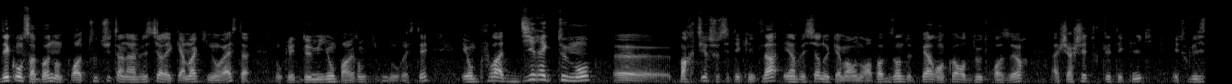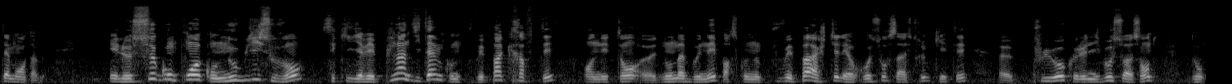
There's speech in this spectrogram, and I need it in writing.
Dès qu'on s'abonne, on pourra tout de suite aller investir les kamas qui nous restent, donc les 2 millions par exemple qui vont nous rester, et on pourra directement euh, partir sur ces techniques-là et investir nos kamas. On n'aura pas besoin de perdre encore 2-3 heures à chercher toutes les techniques et tous les items rentables. Et le second point qu'on oublie souvent, c'est qu'il y avait plein d'items qu'on ne pouvait pas crafter en étant euh, non abonné parce qu'on ne pouvait pas acheter les ressources à Astrub qui étaient euh, plus haut que le niveau 60. Donc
